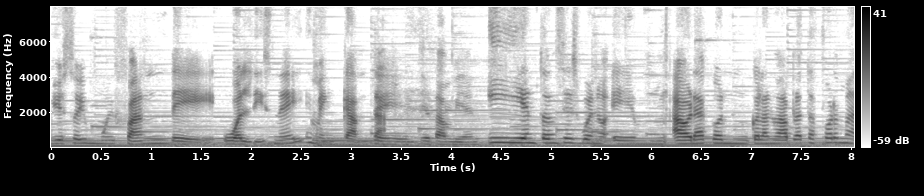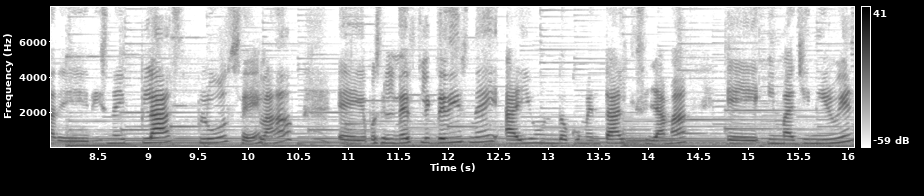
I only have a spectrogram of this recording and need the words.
yo soy muy fan de Walt Disney, me encanta. Sí, yo también. Y entonces, bueno, em, ahora con, con, la nueva plataforma de Disney Plus, Plus, eh, pues el Netflix de Disney, hay un documental que se llama eh, Imagineering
